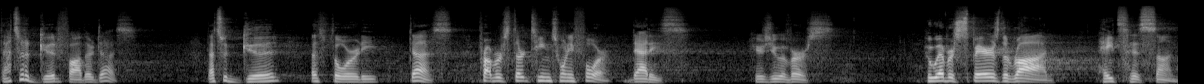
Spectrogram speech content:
That's what a good father does. That's what good authority does. Proverbs 13 24. Daddies, here's you a verse. Whoever spares the rod hates his son.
